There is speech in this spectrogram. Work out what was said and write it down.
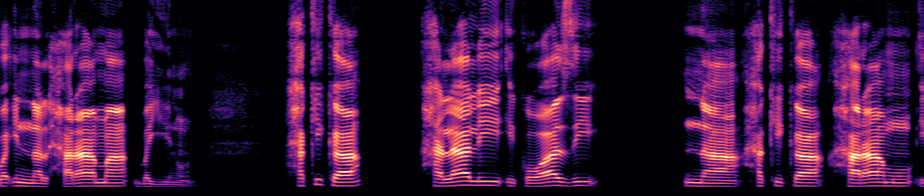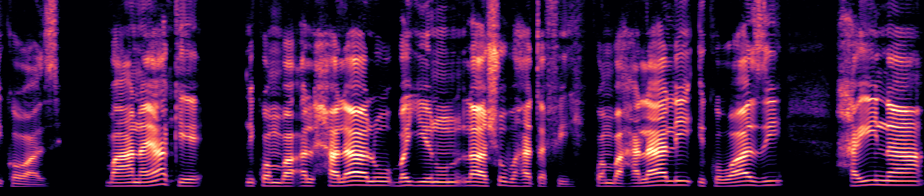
wa innal harama bayinun, hakika halali iko wazi na hakika haramu iko wazi. Maana yake ni kwamba alhalalu bayinun la shubhata fihi, kwamba halali iko wazi, haina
